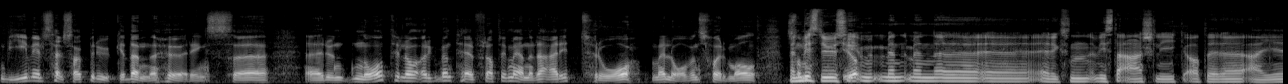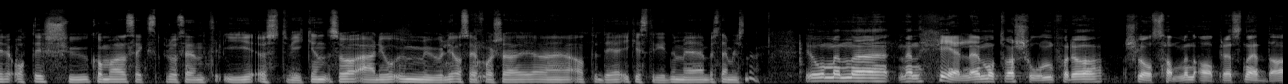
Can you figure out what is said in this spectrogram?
Vi vil selvsagt bruke denne høringsrunden nå til å argumentere for at vi mener det er i tråd med lovens formål. Men, hvis du sier, men, men eh, Eriksen, hvis det er slik at dere eier 87,6% i Østviken, så er det jo umulig å se for seg at det ikke strider med bestemmelsene? Jo, men, eh, men, hele motivasjonen for å slå sammen A-pressen og Edda,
